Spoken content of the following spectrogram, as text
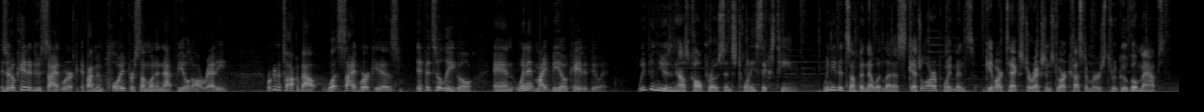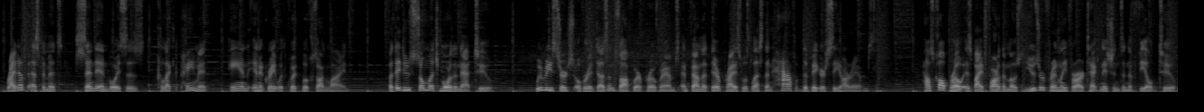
Is it okay to do side work if I'm employed for someone in that field already? We're going to talk about what side work is, if it's illegal, and when it might be okay to do it. We've been using House Call Pro since 2016. We needed something that would let us schedule our appointments, give our text directions to our customers through Google Maps, write up estimates, send invoices, collect payment, and integrate with QuickBooks Online. But they do so much more than that too. We researched over a dozen software programs and found that their price was less than half of the bigger CRMs. HouseCall Pro is by far the most user-friendly for our technicians in the field too.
